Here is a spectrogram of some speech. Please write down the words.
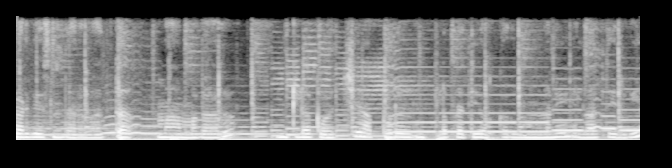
కడిగేసిన తర్వాత మా అమ్మగారు ఇంట్లోకి వచ్చి అప్పుడు ఇంట్లో ప్రతి ఒక్క రూమ్లోని ఇలా తిరిగి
